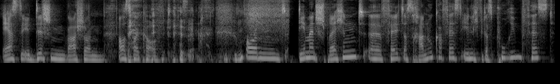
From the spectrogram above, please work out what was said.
Erste Edition war schon ausverkauft. Und dementsprechend äh, fällt das Chanukka-Fest, ähnlich wie das Purim-Fest,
